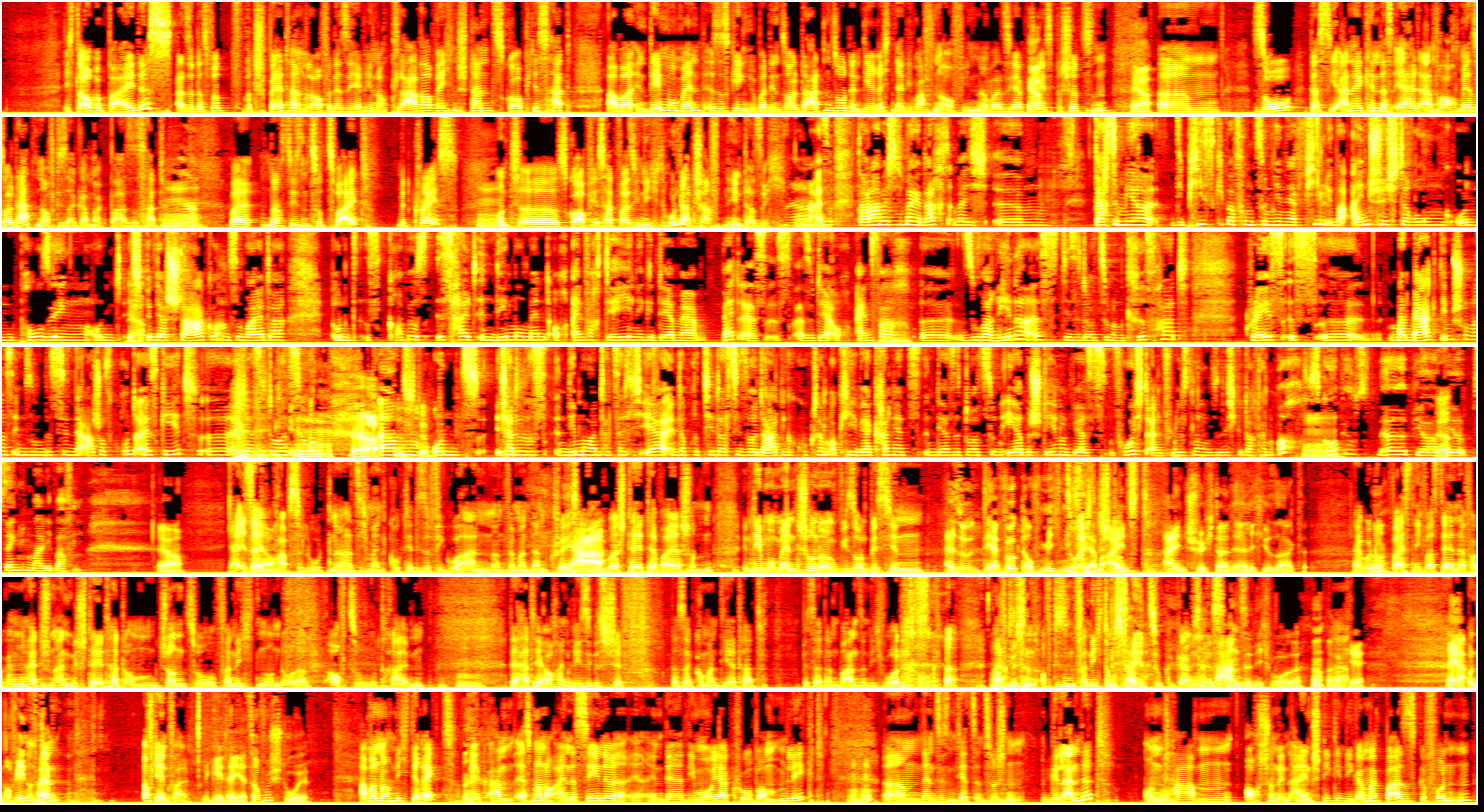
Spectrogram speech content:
Ich glaube beides. Also das wird, wird später im Laufe der Serie noch klarer, welchen Stand Scorpius hat. Aber in dem Moment ist es gegenüber den Soldaten so, denn die richten ja die Waffen auf ihn, ne? weil sie ja Ja. Crace beschützen. Ja. Ähm, so, dass sie anerkennen, dass er halt einfach auch mehr Soldaten auf dieser Gamak-Basis hat. Ja. Weil, ne, sie sind zu zweit. mit Grace und äh, Scorpius hat, weiß ich nicht, Hundertschaften hinter sich. Ja, also daran habe ich nicht mal gedacht, aber ich ähm, dachte mir, die Peacekeeper funktionieren ja viel über Einschüchterung und Posing und ich Ja. bin der Starke und so weiter. Und Scorpius ist halt in dem Moment auch einfach derjenige, der mehr Badass ist. Also der auch einfach äh, souveräner ist, die Situation im Griff hat. Grace ist, äh, man merkt ihm schon, dass ihm so ein bisschen der Arsch auf Grundeis geht äh, in der Situation. Ja, das ähm, stimmt. und ich hatte das in dem Moment tatsächlich eher interpretiert, dass die Soldaten geguckt haben, okay, wer kann jetzt in der Situation eher bestehen und wer ist furchteinflößend und sie sich gedacht haben, ach, Scorpius, äh, ja, Ja. wir senken mal die Waffen. Ja. Ja, ist er ja auch absolut, ne? Also ich meine, guck dir diese Figur an und wenn man dann Grace Ja. gegenüberstellt, der war ja schon in dem Moment schon irgendwie so ein bisschen, Also der wirkt auf mich nicht sehr Zurechtgestutzt. einschüchternd, ehrlich gesagt. ja gut, du weißt nicht, was der in der Vergangenheit schon angestellt hat, um John zu vernichten und oder aufzutreiben. Mhm. Der hatte ja auch ein riesiges Schiff, das er kommandiert hat, bis er dann wahnsinnig wurde oder auf, diesen, auf diesen Vernichtungsfeldzug gegangen ist. Wahnsinnig wurde. okay. Naja, Und auf jeden und Fall Dann, auf jeden Fall. geht er jetzt auf den Stuhl. Aber noch nicht direkt. Wir haben erstmal noch eine Szene, in der die Moja-Crew Bomben legt. Ähm, denn sie sind jetzt inzwischen gelandet und haben auch schon den Einstieg in die Gammak-Basis gefunden.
